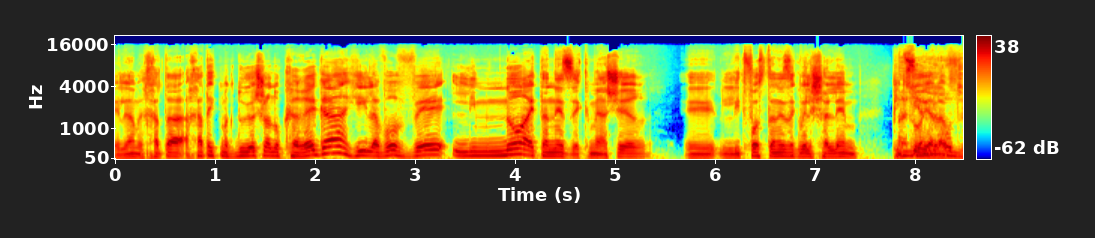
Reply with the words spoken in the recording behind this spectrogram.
לגמרי. אחת, אחת ההתמקדויות שלנו כרגע היא לבוא ולמנוע את הנזק מאשר אה, לתפוס את הנזק ולשלם פיצוי עליו. מאוד.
